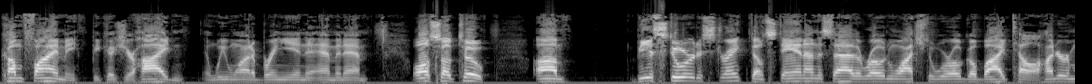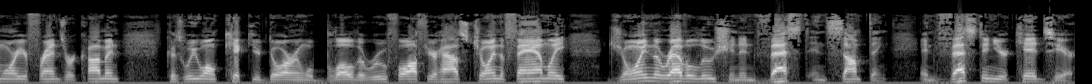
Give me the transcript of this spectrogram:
come find me because you're hiding, and we want to bring you into M&M. Also, too, um, be a steward of strength. Don't stand on the side of the road and watch the world go by. Tell a hundred or more of your friends we're coming because we won't kick your door and we'll blow the roof off your house. Join the family. Join the revolution. Invest in something. Invest in your kids here.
